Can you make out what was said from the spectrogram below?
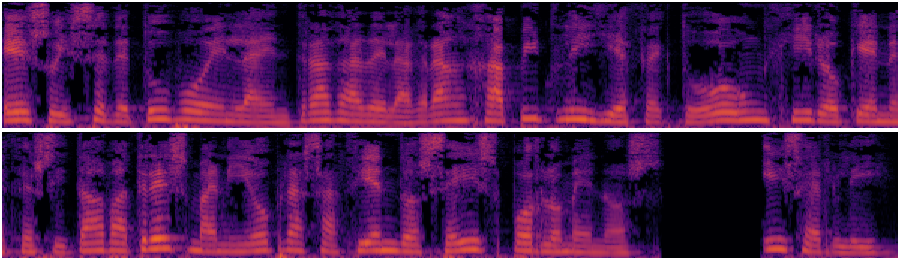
Eso y se detuvo en la entrada de la granja Pitley y efectuó un giro que necesitaba tres maniobras haciendo seis por lo menos. Iserly,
